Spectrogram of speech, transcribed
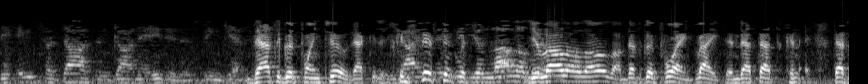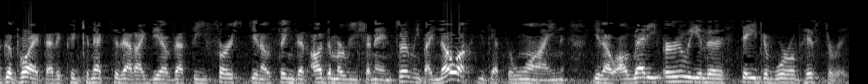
the Eitz Hadas and Gan Eden as being given. That's a good point too. That is consistent with Yilala Olam. That's a good point, right? And that that's con- that's a good point. That it can connect to that idea of that the first you know thing that Adam Arishanein. Certainly by Noah you get the wine. You know already early in the stage of world history.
